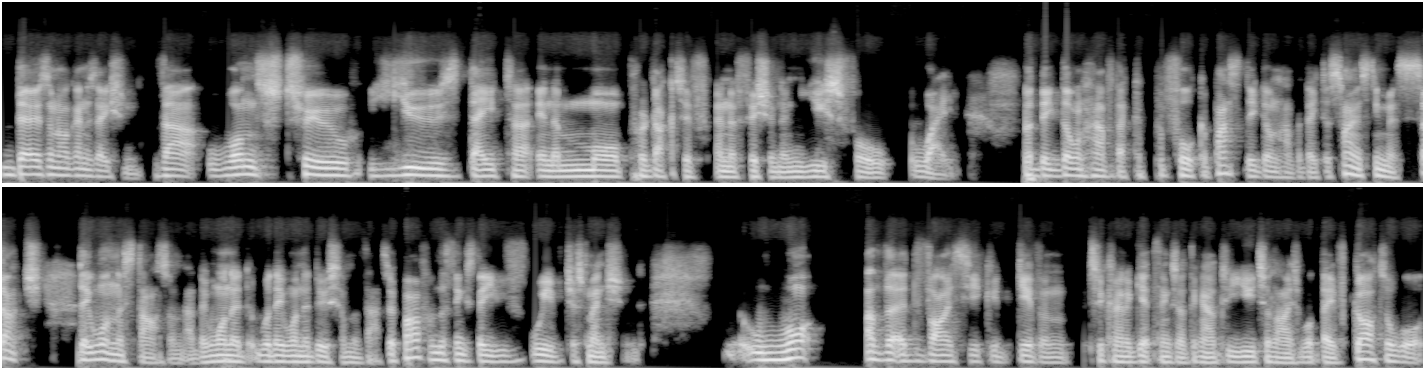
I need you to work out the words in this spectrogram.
there's an organization that wants to use data in a more productive and efficient and useful way, but they don't have that full capacity, they don't have a data science team as such, they want to start on that. They want to, well, they want to do some of that. So apart from the things that we've just mentioned, what other advice you could give them to kind of get things, I think, out to utilize what they've got or what,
